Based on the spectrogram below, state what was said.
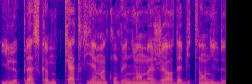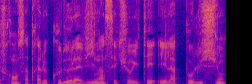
Ils le placent comme quatrième inconvénient majeur d'habiter en Ile-de-France après le coup de la vie, l'insécurité et la pollution.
